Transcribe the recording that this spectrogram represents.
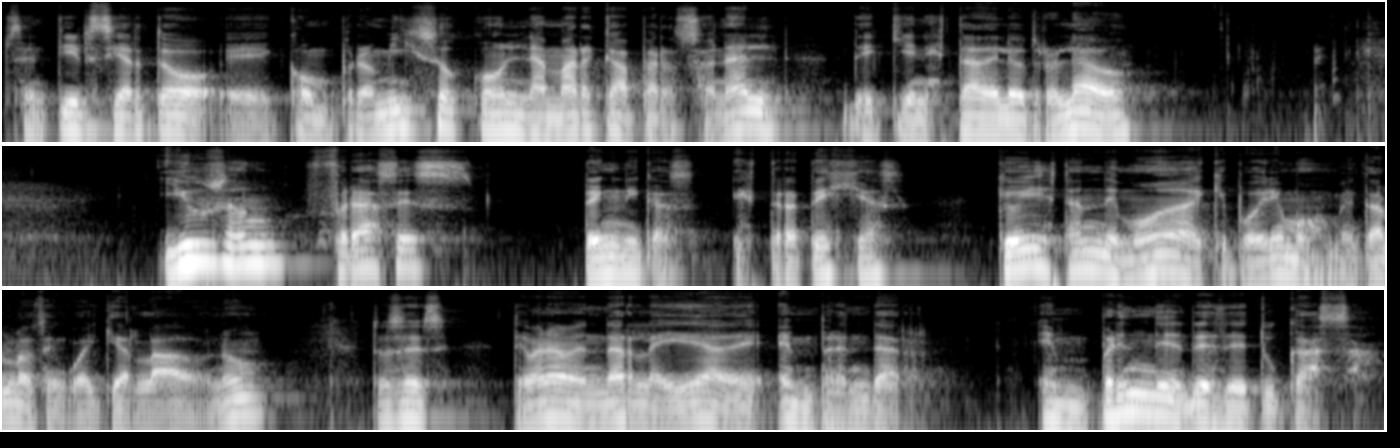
sentir cierto eh, compromiso con la marca personal de quien está del otro lado. Y usan frases, técnicas, estrategias que hoy están de moda y que podríamos meterlos en cualquier lado, ¿no? Entonces te van a vender la idea de emprender. Emprende desde tu casa.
